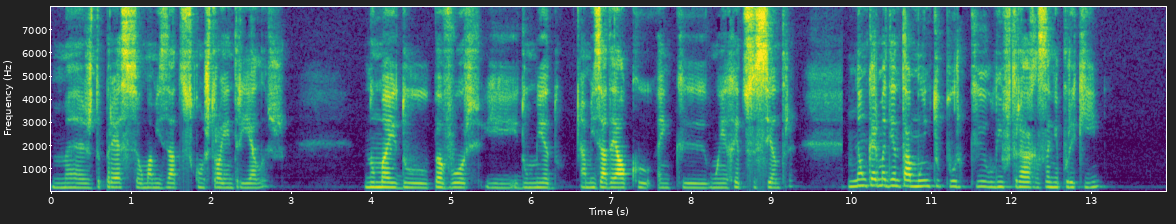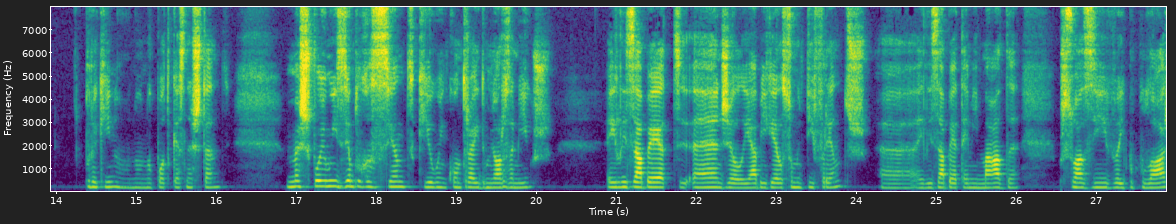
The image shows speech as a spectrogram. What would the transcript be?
mas depressa uma amizade se constrói entre elas. No meio do pavor e do medo, a amizade é algo em que um enredo se centra. Não quero me adiantar muito porque o livro terá a resenha por aqui, por aqui no, no, no podcast na estante mas foi um exemplo recente que eu encontrei de melhores amigos. A Elizabeth, a Angel e a Abigail são muito diferentes. A Elizabeth é mimada, persuasiva e popular.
